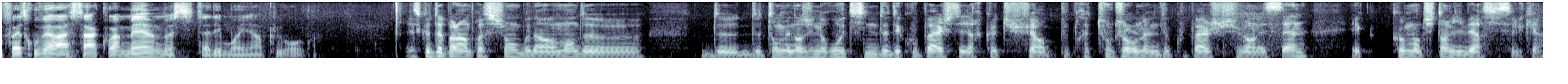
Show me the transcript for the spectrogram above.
faut être ouvert à ça, quoi, même si tu as des moyens plus gros. Est-ce que tu n'as pas l'impression au bout d'un moment de, de, de tomber dans une routine de découpage, c'est-à-dire que tu fais à peu près toujours le même découpage suivant les scènes, et comment tu t'en libères si c'est le cas?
